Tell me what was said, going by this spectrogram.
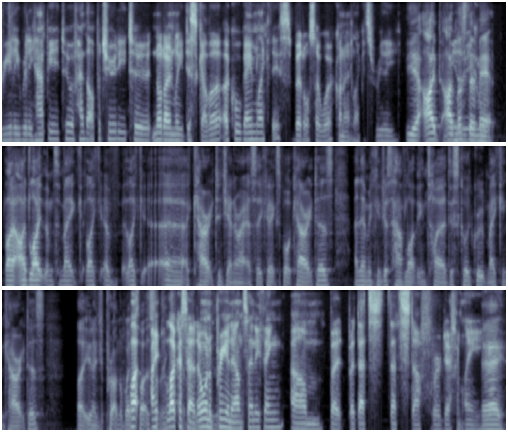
really really happy to have had the opportunity to not only discover a cool game like this, but also work on it. Like it's really Yeah, I I Really, must really cool. admit, like I'd like them to make like a like a, a character generator so you can export characters, and then we can just have like the entire Discord group making characters. Like you know, just put it on the website. or I, like I said, I don't want to pre-announce anything, um, but but that's that's stuff we're definitely Hey,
